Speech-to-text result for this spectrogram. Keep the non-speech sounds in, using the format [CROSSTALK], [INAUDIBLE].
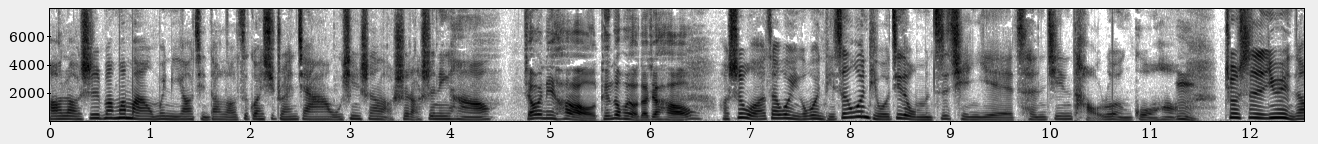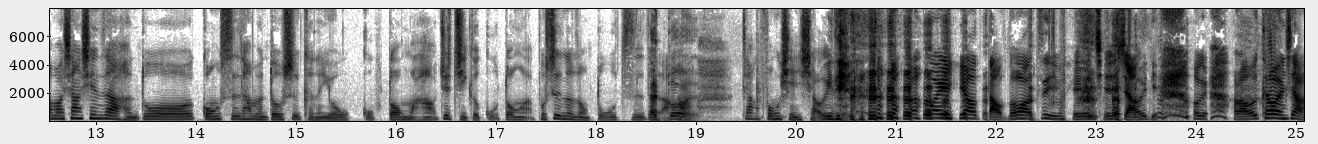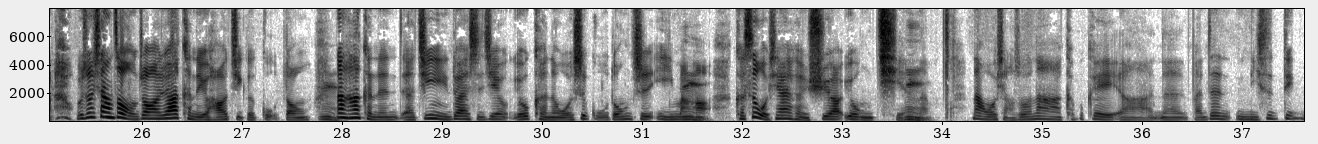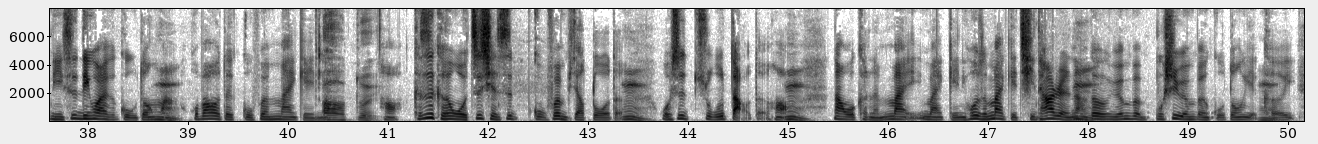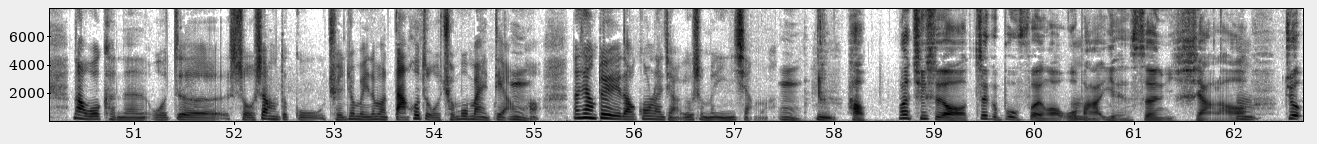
好，老师帮帮忙，我们为您邀请到劳资关系专家吴信生老师，老师您好。嘉伟你好，听众朋友大家好。老师，我要再问一个问题，这个问题我记得我们之前也曾经讨论过哈，嗯，就是因为你知道吗？像现在很多公司他们都是可能有股东嘛哈，就几个股东啊，不是那种独资的哈。欸这样风险小一点，[LAUGHS] 万一要倒的话，自己赔的钱小一点。[LAUGHS] OK，好了，我开玩笑。我说像这种状况，就他可能有好几个股东，嗯、那他可能呃经营一段时间，有可能我是股东之一嘛哈。嗯、可是我现在很需要用钱了，嗯、那我想说，那可不可以啊、呃？那反正你是第你是另外一个股东嘛，嗯、我把我的股份卖给你啊。对，好。可是可能我之前是股份比较多的，嗯，我是主导的哈，嗯，那我可能卖卖给你，或者卖给其他人啊，嗯、都原本不是原本股。东也可以，嗯、那我可能我的手上的股权就没那么大，或者我全部卖掉哈、嗯哦。那这样对老公来讲有什么影响吗？嗯嗯，好，那其实哦，这个部分哦，我把它延伸一下了哦，嗯、就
